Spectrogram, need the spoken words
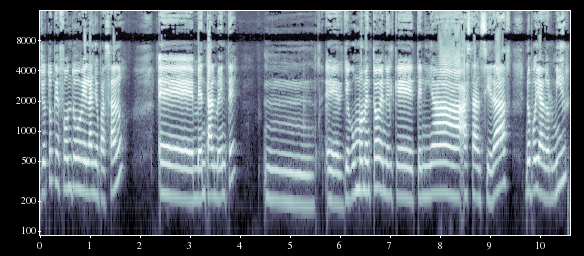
yo toqué fondo el año pasado mentalmente Mm, eh, llegó un momento en el que tenía hasta ansiedad, no podía dormir,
